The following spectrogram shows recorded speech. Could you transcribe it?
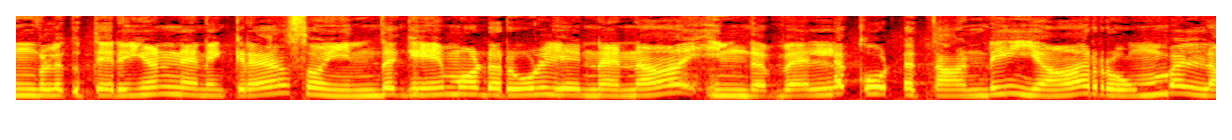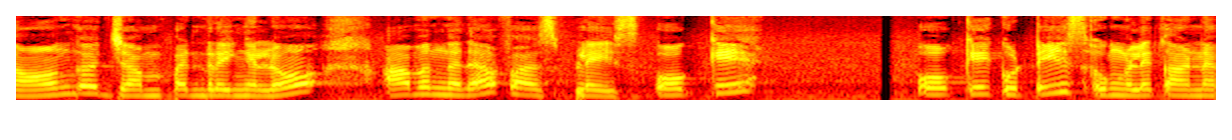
உங்களுக்கு தெரியும்னு நினைக்கிறேன். ஸோ இந்த கேமோட ரூல் என்னன்னா இந்த வெள்ளைக்கோட்டை தாண்டி யார் ரொம்ப லாங்காக ஜம்ப் பண்ணுறீங்களோ அவங்க தான் ஃபர்ஸ்ட் பிளேஸ் ஓகே ஓகே குட்டீஸ் உங்களுக்கான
